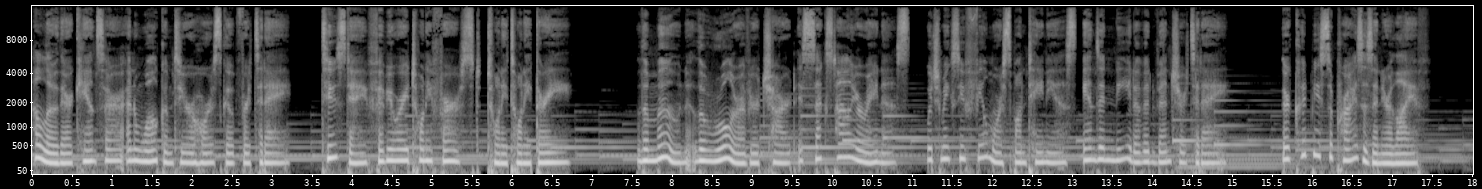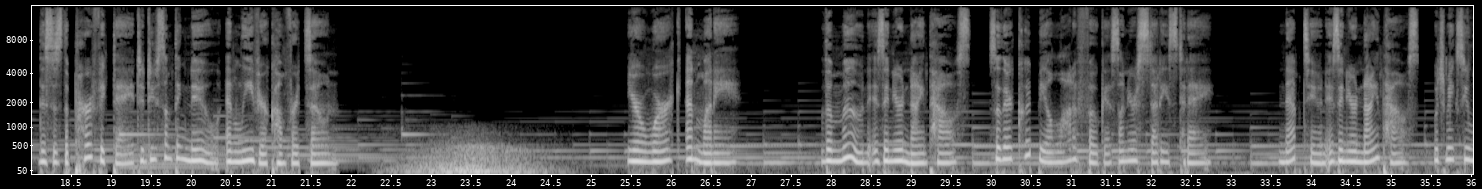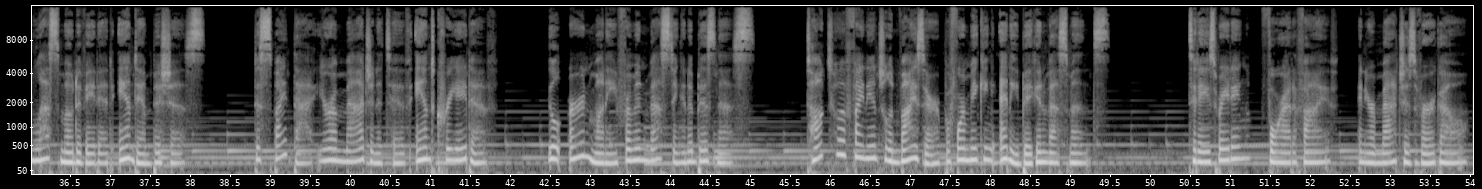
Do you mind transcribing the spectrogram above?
Hello there, Cancer, and welcome to your horoscope for today, Tuesday, February 21st, 2023. The moon, the ruler of your chart, is sextile Uranus, which makes you feel more spontaneous and in need of adventure today. There could be surprises in your life. This is the perfect day to do something new and leave your comfort zone. Your work and money. The moon is in your ninth house so there could be a lot of focus on your studies today. Neptune is in your ninth house, which makes you less motivated and ambitious. Despite that, you're imaginative and creative. You'll earn money from investing in a business. Talk to a financial advisor before making any big investments. Today's rating 4 out of 5, and your match is Virgo.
